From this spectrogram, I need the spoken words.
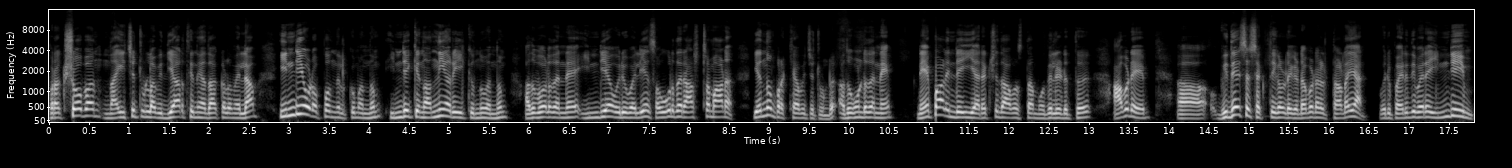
പ്രക്ഷോഭം നയിച്ചിട്ടുള്ള വിദ്യാർത്ഥി നേതാക്കളുമെല്ലാം ഇന്ത്യയോടൊപ്പം നിൽക്കുമെന്നും ഇന്ത്യയ്ക്ക് നന്ദി അറിയിക്കുന്നുവെന്നും അതുപോലെ തന്നെ ഇന്ത്യ ഒരു വലിയ സൗഹൃദ രാഷ്ട്രമാണ് എന്നും പ്രഖ്യാപിച്ചിട്ടുണ്ട്. അതുകൊണ്ട് തന്നെ നേപ്പാളിന്റെ ഈ അരക്ഷിതാവസ്ഥ മുതലെടുത്ത് അവിടെ വിദേശ ശക്തികളുടെ ഇടപെടൽ തടയാൻ ഒരു പരിധിവരെ ഇന്ത്യയും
